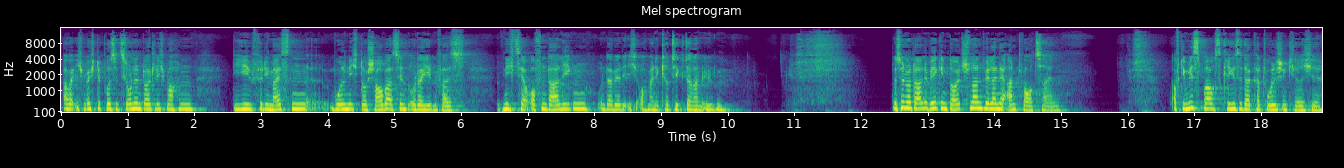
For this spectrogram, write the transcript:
aber ich möchte Positionen deutlich machen, die für die meisten äh, wohl nicht durchschaubar sind oder jedenfalls nicht sehr offen darliegen. Und da werde ich auch meine Kritik daran üben. Der synodale Weg in Deutschland will eine Antwort sein auf die Missbrauchskrise der katholischen Kirche.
